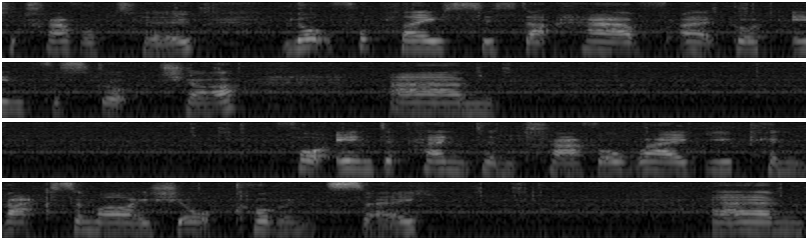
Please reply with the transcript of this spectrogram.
to travel to. Look for places that have uh, good infrastructure um, for independent travel where you can maximize your currency. Um,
